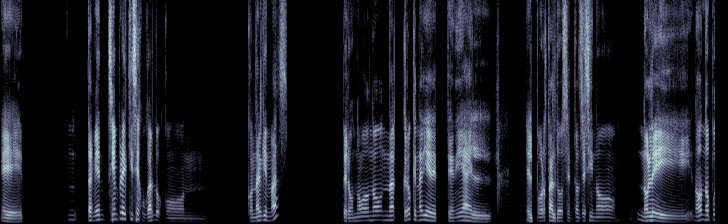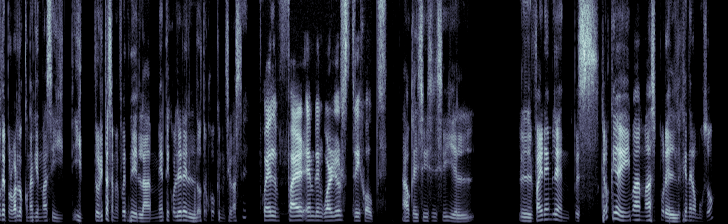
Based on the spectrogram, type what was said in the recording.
Eh, mm, también siempre quise jugarlo con, con alguien más, pero no, no, na- creo que nadie tenía el, el Portal 2, entonces sí no, no le, no, no pude probarlo con alguien más y, y ahorita se me fue de la mente cuál era el otro juego que mencionaste. Fue el Fire Emblem Warriors Three Hopes. Ah, ok, sí, sí, sí, y el, el Fire Emblem, pues creo que iba más por el género Musou,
